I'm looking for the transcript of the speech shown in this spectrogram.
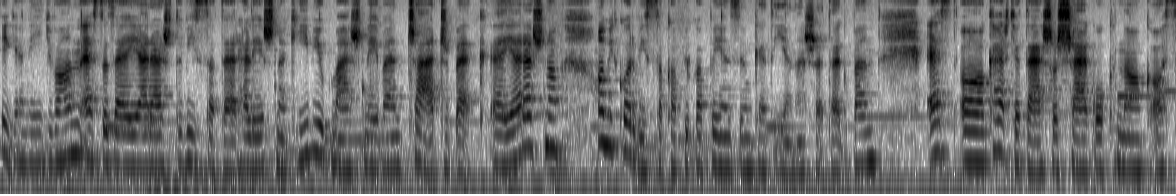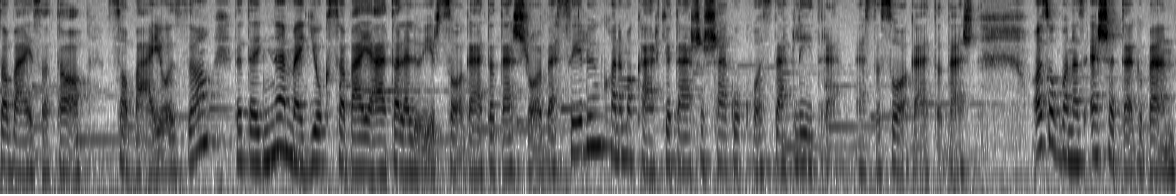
Igen, így van. Ezt az eljárást visszaterhelésnek hívjuk, más néven chargeback eljárásnak, amikor visszakapjuk a pénzünket ilyen esetekben. Ezt a kártyatársaságoknak a szabályzata szabályozza, tehát egy, nem egy jogszabály által előírt szolgáltatásról beszélünk, hanem a kártyatársaságok hozták létre ezt a szolgáltatást. Azokban az esetekben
